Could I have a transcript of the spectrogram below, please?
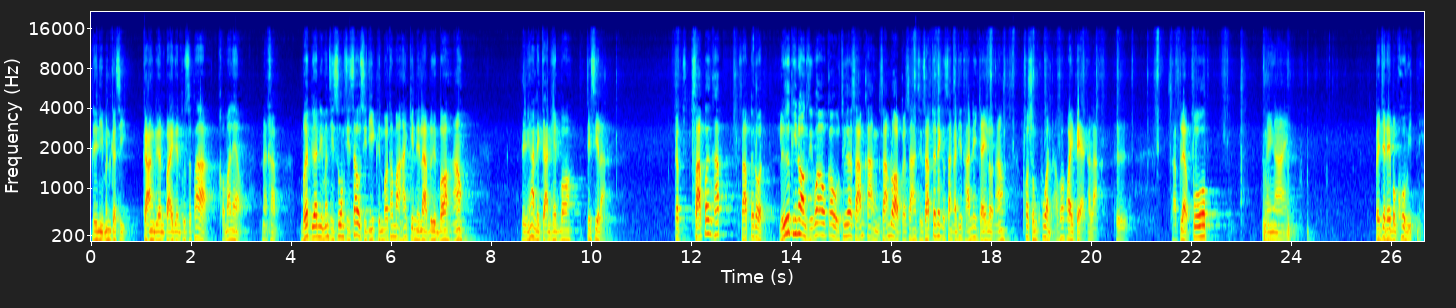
เดี๋ยวนี้มันก็สิกลางเดือนปลายเดือนพฤษภาเขามาแล้วนะครับ เบิดเดือนนี้มันสิส่วงสิเศร้าสิดีขึ้นบ่ทำมาหากินในลาบลื่นบ่เอาเดี๋ยวงานในการเฮ็ดบ่จังซี่ล่ะก็ซับเบิ่งครับซับไปโลด หรือพี่น้องสิว่าเอาเก้าเทือสามครั้งสามรอบก็สร้างสิซับจะได้ก็สั่งอธิษฐานในใจโลดเอาพอสมควรเอาว่าไฟแตกกันละเออซับแล้วปุ๊บง่ายๆเป็นจะได้บอกโควิดนี่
